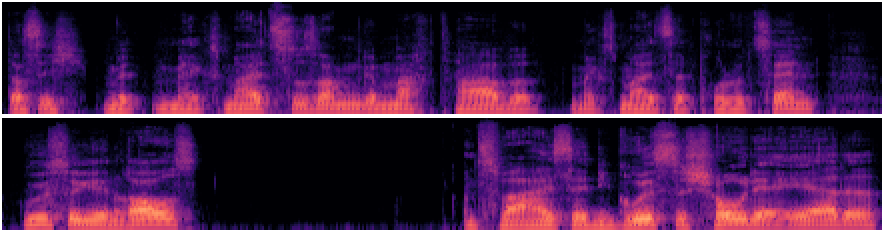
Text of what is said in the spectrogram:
das ich mit Max Miles zusammen gemacht habe. Max Miles, der Produzent. Grüße gehen raus. Und zwar heißt er Die größte Show der Erde.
